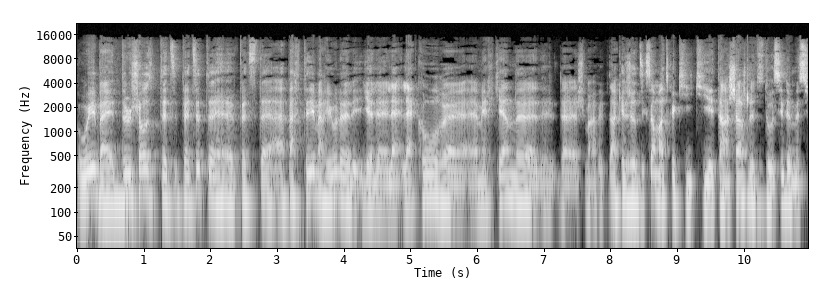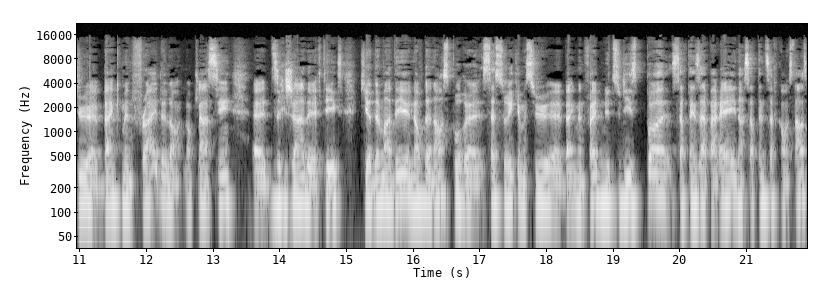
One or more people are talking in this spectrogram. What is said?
Oui, ben deux choses. Petite petite, euh, petite euh, aparté, Mario. Là, il y a la, la, cour euh, américaine, là, je me rappelle plus dans quelle juridiction, mais en tout cas qui, qui est en charge du dossier de Monsieur Bankman Fried, donc l'ancien dirigeant de FTX, qui a demandé une ordonnance pour s'assurer que Monsieur Bankman Fried n'utilise pas certains appareils dans certaines circonstances.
